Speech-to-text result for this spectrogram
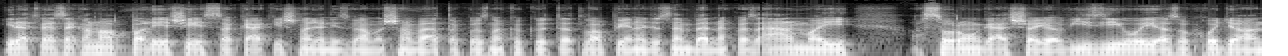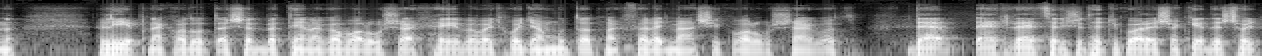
Illetve ezek a nappal és éjszakák is nagyon izgalmasan váltakoznak a kötet lapján, hogy az embernek az álmai, a szorongásai, a víziói, azok hogyan lépnek adott esetben tényleg a valóság helyébe, vagy hogyan mutatnak fel egy másik valóságot. De egyszerűsíthetjük arra is a kérdést, hogy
